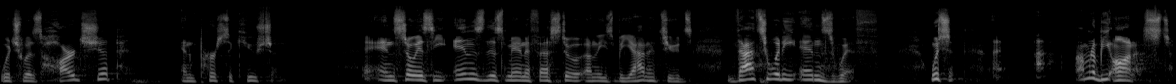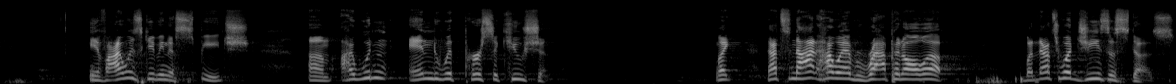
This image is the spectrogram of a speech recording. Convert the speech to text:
which was hardship and persecution. And so, as he ends this manifesto on these Beatitudes, that's what he ends with. Which, I, am going to be honest. If I was giving a speech, um, I wouldn't end with persecution. Like, that's not how I'd wrap it all up. But that's what Jesus does.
